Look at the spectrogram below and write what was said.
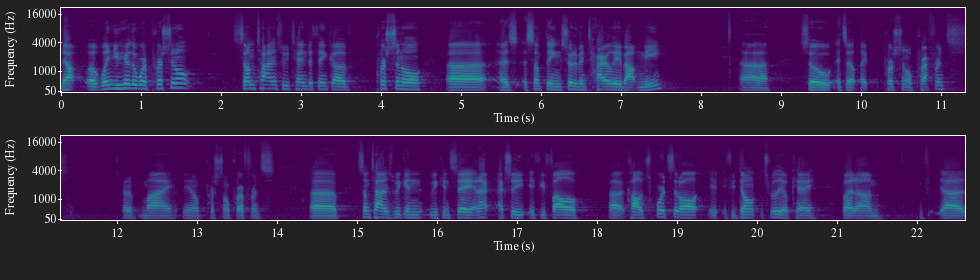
Now, uh, when you hear the word personal, sometimes we tend to think of personal uh, as, as, something sort of entirely about me. Uh, so it's a like, personal preference. It's kind of my you know, personal preference. Uh, sometimes we can, we can say, and I, actually, if you follow uh, college sports at all, if you don't, it's really okay. But um, uh,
